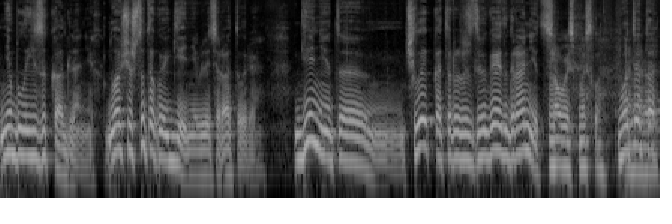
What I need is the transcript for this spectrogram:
не было языка для них. Ну, вообще, что такое гений в литературе? Гений – это человек, который раздвигает границы. Новые смыслы. Вот это,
